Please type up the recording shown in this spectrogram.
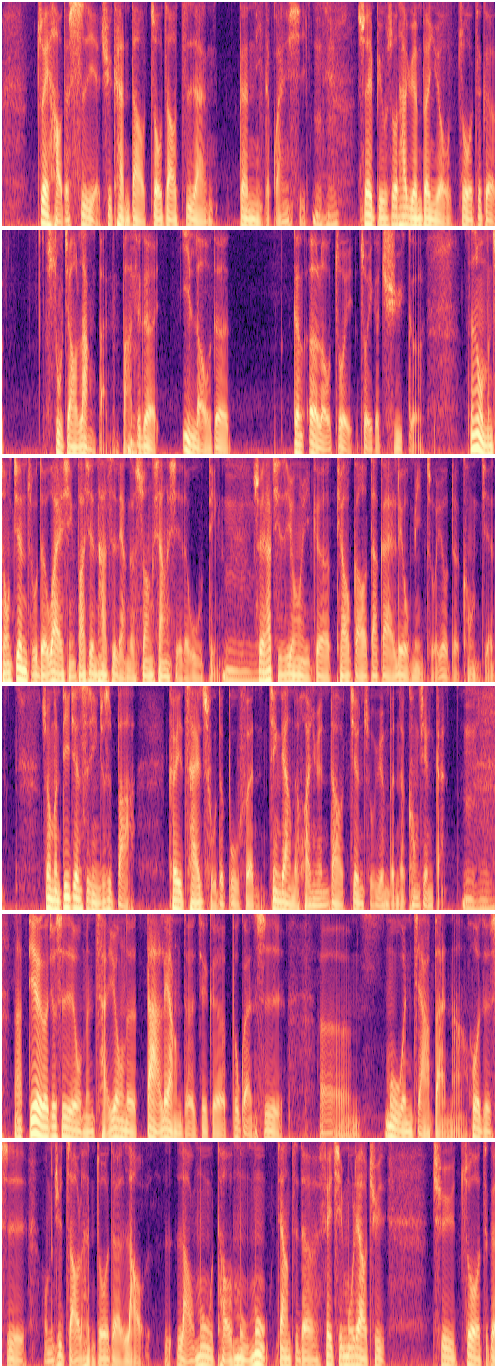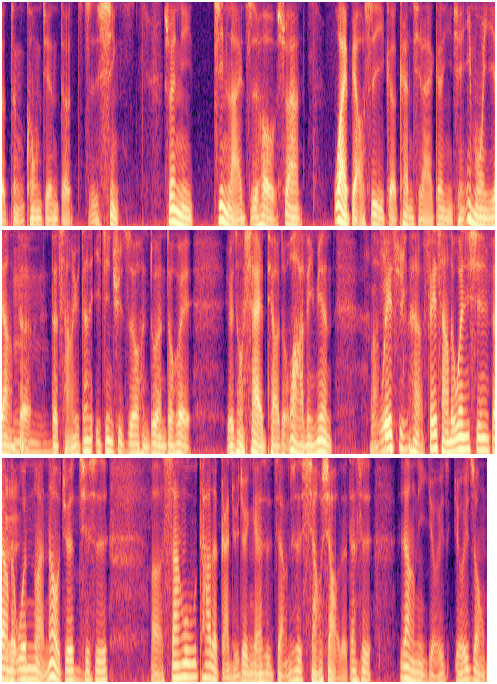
最好的视野去看到周遭自然跟你的关系。嗯哼，所以比如说他原本有做这个塑胶浪板，把这个一楼的跟二楼做做一个区隔。但是我们从建筑的外形发现，它是两个双向斜的屋顶，嗯，所以它其实拥有一个挑高大概六米左右的空间。所以，我们第一件事情就是把可以拆除的部分尽量的还原到建筑原本的空间感。嗯，那第二个就是我们采用了大量的这个，不管是呃木纹甲板啊，或者是我们去找了很多的老老木头、母木这样子的废弃木料去。去做这个整个空间的直性，所以你进来之后，虽然外表是一个看起来跟以前一模一样的的场域，但是一进去之后，很多人都会有一种吓一跳，就哇，里面啊非 非常的温馨，非常的温暖。那我觉得其实呃，山屋它的感觉就应该是这样，就是小小的，但是让你有一有一种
